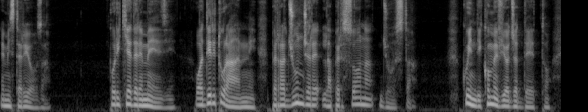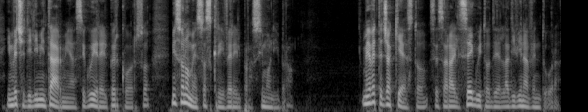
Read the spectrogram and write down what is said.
è misteriosa. Può richiedere mesi o addirittura anni per raggiungere la persona giusta. Quindi, come vi ho già detto, invece di limitarmi a seguire il percorso, mi sono messo a scrivere il prossimo libro. Mi avete già chiesto se sarà il seguito della Divina Avventura.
